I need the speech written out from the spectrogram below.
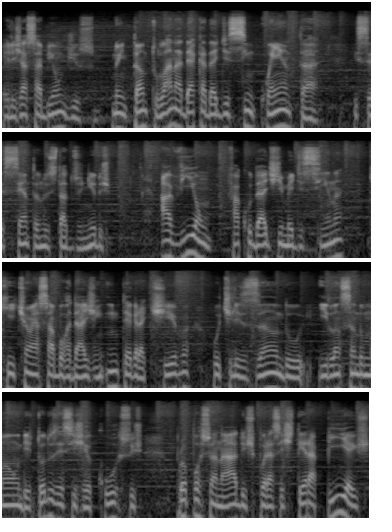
Eles já sabiam disso. No entanto, lá na década de 50 e 60 nos Estados Unidos, haviam faculdades de medicina que tinham essa abordagem integrativa, utilizando e lançando mão de todos esses recursos proporcionados por essas terapias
